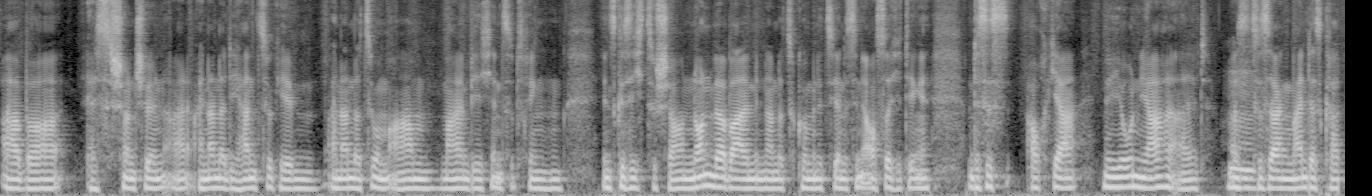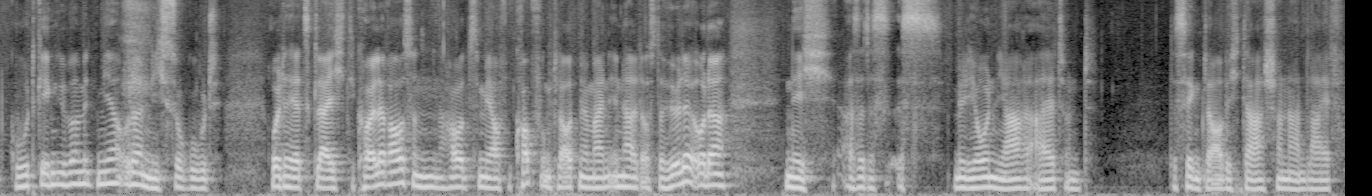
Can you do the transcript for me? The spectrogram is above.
Aber es ist schon schön, einander die Hand zu geben, einander zu umarmen, mal ein Bierchen zu trinken, ins Gesicht zu schauen, nonverbal miteinander zu kommunizieren. Das sind ja auch solche Dinge. Und das ist auch ja Millionen Jahre alt. Also mhm. zu sagen, meint das gerade gut gegenüber mit mir oder nicht so gut? Holt er jetzt gleich die Keule raus und haut sie mir auf den Kopf und klaut mir meinen Inhalt aus der Höhle oder nicht? Also das ist Millionen Jahre alt und deswegen glaube ich da schon an live.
